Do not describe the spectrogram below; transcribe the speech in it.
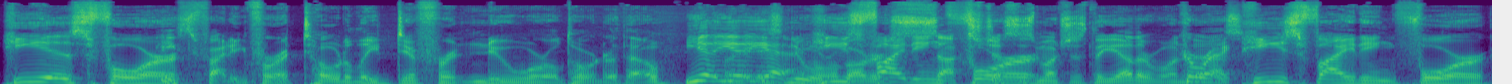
He is for. He's fighting for a totally different new world order, though. Yeah, yeah, His yeah. new world He's order fighting sucks for just as much as the other one Correct. does. He's fighting for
